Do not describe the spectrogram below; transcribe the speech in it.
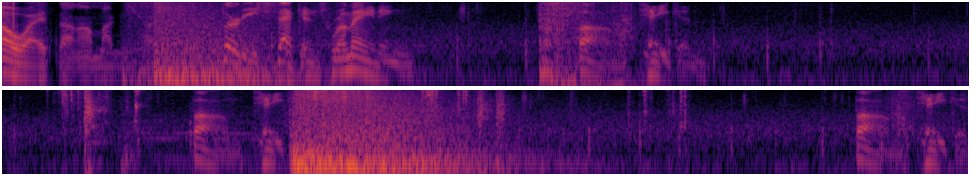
No way, that not magnetite. 30 seconds remaining. Bomb taken. Bomb taken. Bomb taken.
